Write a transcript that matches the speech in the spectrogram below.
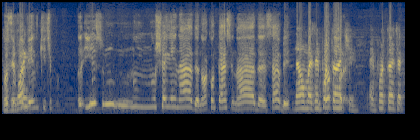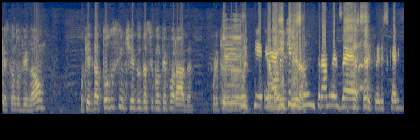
Você vai vendo que, tipo, isso não, não, chega em nada, não acontece nada, sabe? Não, mas é importante. É importante a questão do vilão, porque dá todo o sentido da segunda temporada. Porque. Porque é, É uma aí que eles mentira. vão entrar no exército. Eles querem.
